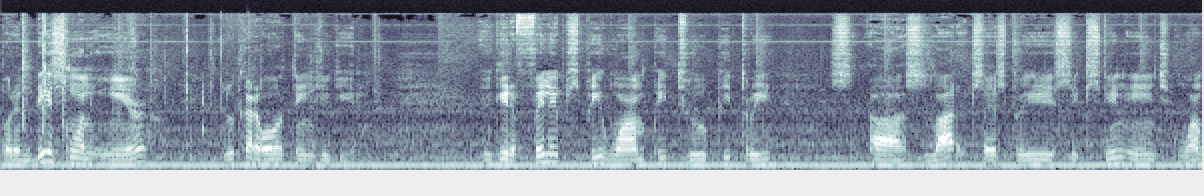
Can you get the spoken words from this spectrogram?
But in this one here look at all the things you get. You get a Phillips P1 P2 P3 uh, slot it says 3 16 inch one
